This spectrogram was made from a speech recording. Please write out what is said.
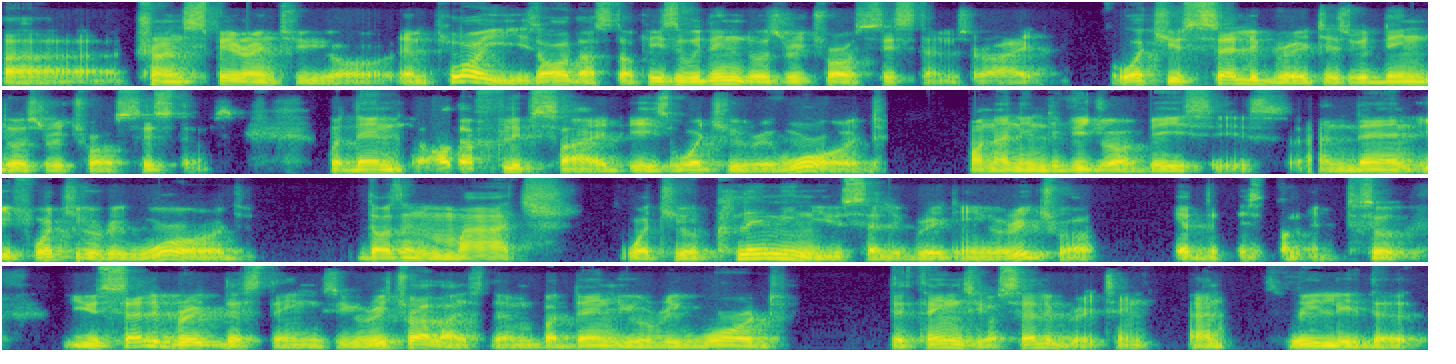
uh, transparent to your employees, all that stuff is within those ritual systems, right? What you celebrate is within those ritual systems. But then the other flip side is what you reward on an individual basis. And then if what you reward doesn't match what you're claiming you celebrate in your ritual, get the disconnect. So you celebrate these things, you ritualize them, but then you reward the things you're celebrating. And really the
